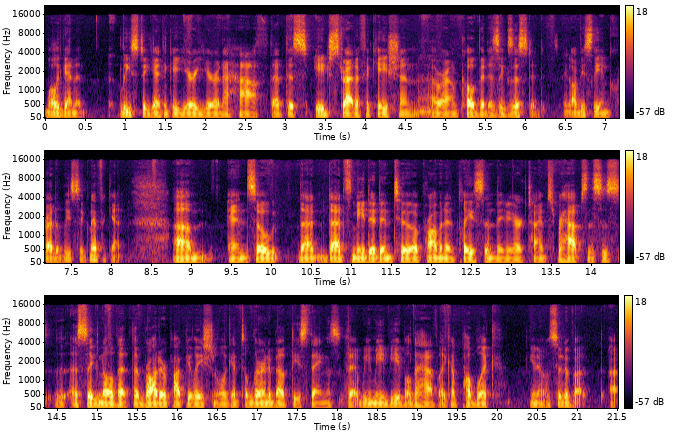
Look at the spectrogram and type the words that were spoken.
well again at, least a, I think a year, year and a half that this age stratification mm-hmm. around COVID has existed. It's obviously incredibly significant, um, and so that that's made it into a prominent place in the New York Times. Perhaps this is a signal that the broader population will get to learn about these things, that we may be able to have like a public, you know, sort of a, a,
